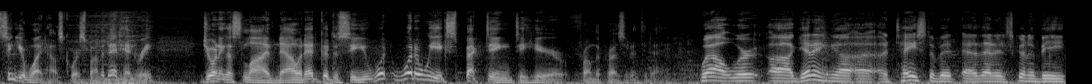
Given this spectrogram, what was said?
senior White House correspondent Ed Henry, joining us live now. And Ed, good to see you. What what are we expecting to hear from the president today? Well, we're uh, getting a, a, taste of it uh, that it's going to be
